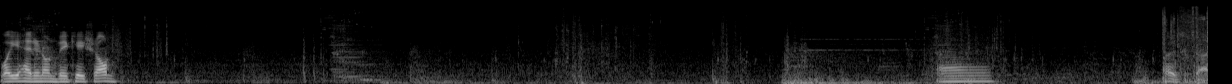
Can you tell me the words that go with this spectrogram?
Where you heading on vacation? Uh, where is this guy?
